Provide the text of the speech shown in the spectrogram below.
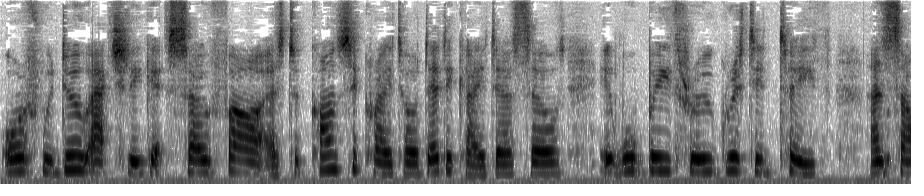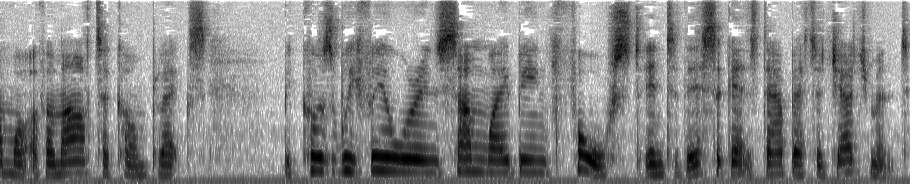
Or if we do actually get so far as to consecrate or dedicate ourselves, it will be through gritted teeth and somewhat of a martyr complex, because we feel we're in some way being forced into this against our better judgment,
